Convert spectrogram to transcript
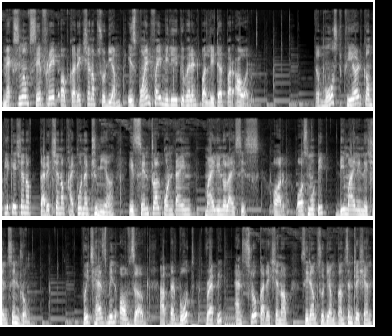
Maximum safe rate of correction of sodium is 0.5 milliequivalent per liter per hour. The most feared complication of correction of hyponatremia is central pontine myelinolysis or osmotic demyelination syndrome which has been observed after both rapid and slow correction of serum sodium concentration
